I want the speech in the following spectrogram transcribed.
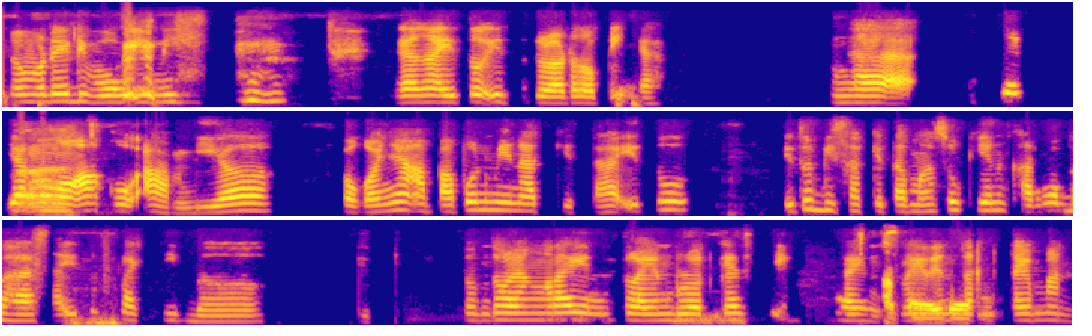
Nomornya di bawah ini. Enggak, enggak itu itu di luar topik ya. Enggak yang uh. mau aku ambil pokoknya apa pun minat kita itu itu bisa kita masukin karena bahasa itu fleksibel gitu. contoh yang lain selain broadcasting selain selain entertainment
